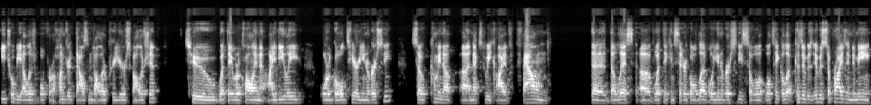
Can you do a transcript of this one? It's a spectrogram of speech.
Each will be eligible for a $100,000 per year scholarship to what they were calling an Ivy League or gold tier university. So coming up uh, next week, I've found the the list of what they consider gold level universities. So we'll we'll take a look because it was it was surprising to me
